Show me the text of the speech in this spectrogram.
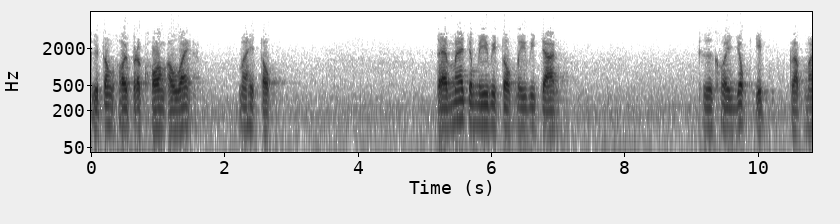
คือต้องคอยประคองเอาไว้ ไม่ให้ตก แต่แม้จะมีวิตกมีวิจารณ์ คือคอยยกจิตกลับมา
